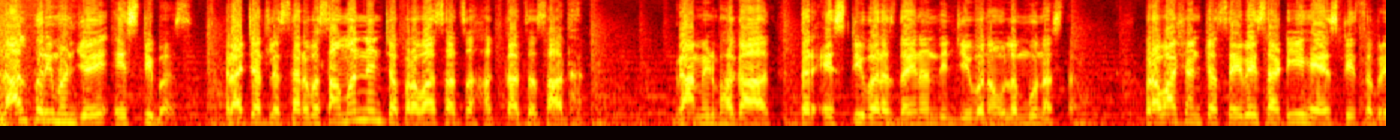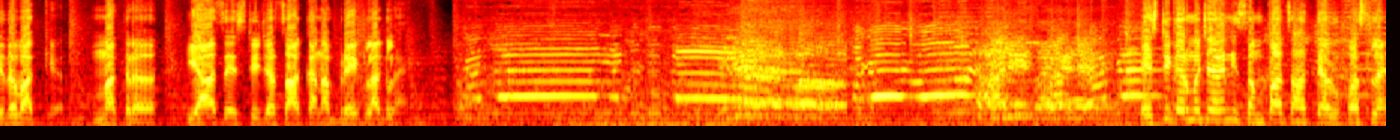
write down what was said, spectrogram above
लालपरी म्हणजे एसटी बस राज्यातल्या सर्वसामान्यांच्या प्रवासाचं हक्काचं साधन. ग्रामीण भागात तर एसटी वरच दैनंदिन जीवन अवलंबून असतं. प्रवाशांच्या सेवेसाठी हे एस टीचं ब्रीदवाक्य. मात्र याच एसटीच्या चाकांना ब्रेक लागलाय. एसटी कर्मचाऱ्यांनी संपाचा हत्यार उपसलाय.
